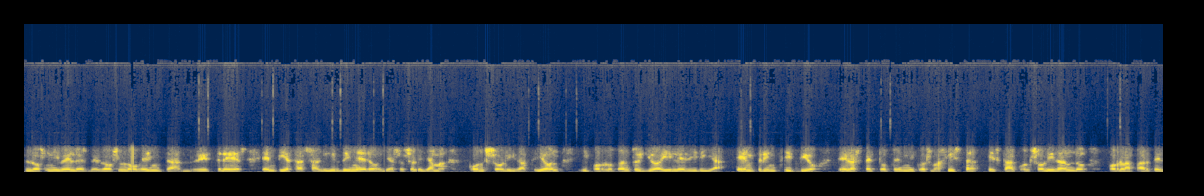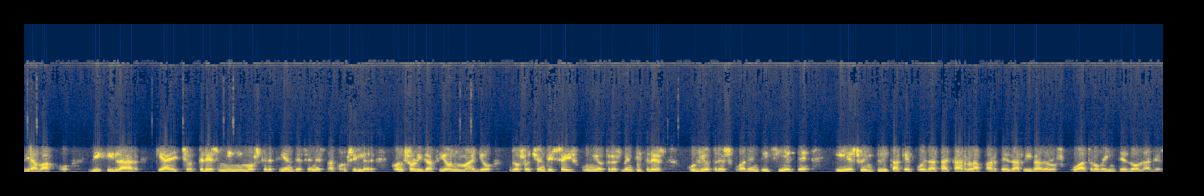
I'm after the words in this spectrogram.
los niveles de 2,90, de 3, empieza a salir dinero, y eso se le llama consolidación, y por lo tanto yo ahí le diría, en principio el aspecto técnico es bajista, está consolidando, por la parte de abajo vigilar que ha hecho tres mínimos crecientes en esta consoli- consolidación, mayo 2,86, junio 3,23, julio 3,47, y eso implica que pueda atacar la parte de arriba de los 4,20 dólares,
